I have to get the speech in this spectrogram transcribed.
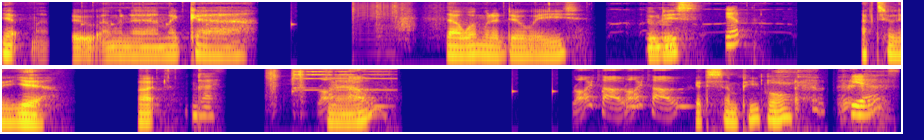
Yep, I do. I'm gonna make uh so what I'm gonna do is do Mhm. this. Yep. Actually, yeah. Right Okay. Right now, Righto, righto. get some people. Yes.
